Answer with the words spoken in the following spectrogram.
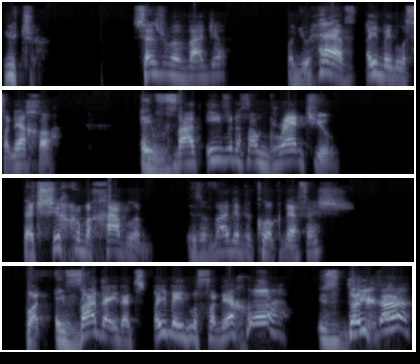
Future. Says Ravadja, when you have a vad, even if I'll grant you that Shikhr Machablim is a Vada Bekok Nefesh, but a Vadai that's Aymed Lefanecha is Doicha,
